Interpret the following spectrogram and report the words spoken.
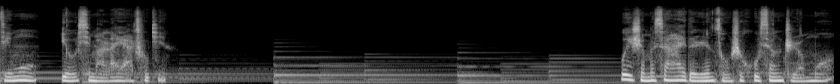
节目由喜马拉雅出品。为什么相爱的人总是互相折磨？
